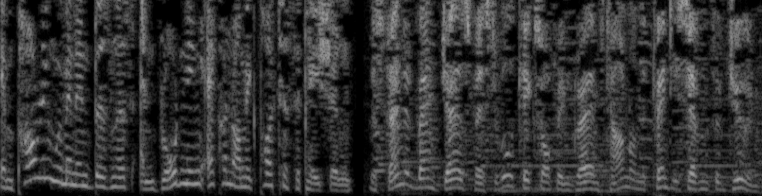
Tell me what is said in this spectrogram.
empowering women in business and broadening economic participation. The Standard Bank Jazz Festival kicks off in Grahamstown on the 27th of June.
